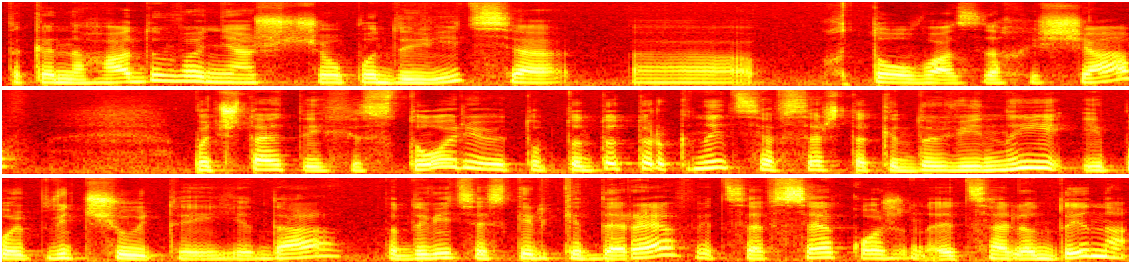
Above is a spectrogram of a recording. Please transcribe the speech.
таке нагадування, що подивіться, а, хто вас захищав, почитайте їх історію, тобто доторкніться все ж таки до війни і відчуйте її. Да? Подивіться, скільки дерев, і це все, кожен, ця людина,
